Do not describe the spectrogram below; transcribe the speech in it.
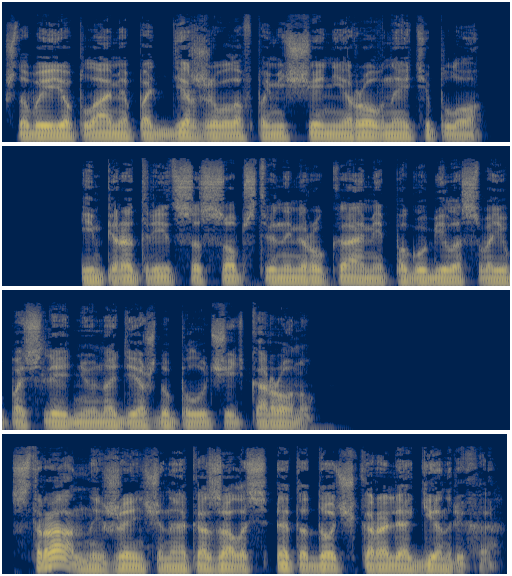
чтобы ее пламя поддерживало в помещении ровное тепло. Императрица собственными руками погубила свою последнюю надежду получить корону. Странной женщиной оказалась эта дочь короля Генриха.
